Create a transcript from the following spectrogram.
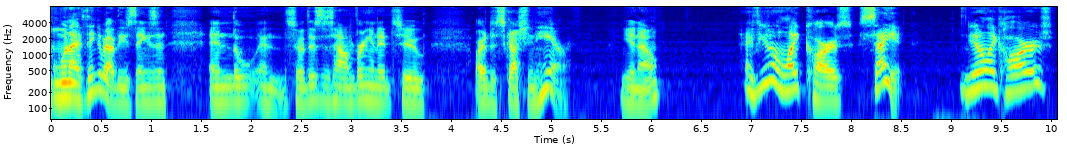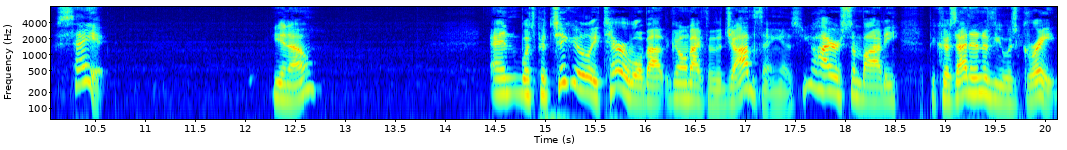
when I think about these things, and and the and so this is how I'm bringing it to our discussion here. You know, if you don't like cars, say it. You don't like cars, say it. You know. And what's particularly terrible about going back to the job thing is you hire somebody because that interview was great.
